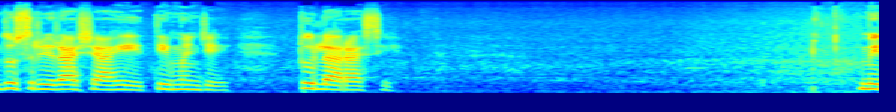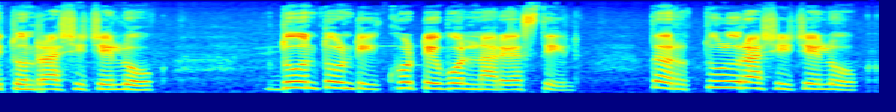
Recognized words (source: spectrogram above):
दुसरी राशी आहे ती म्हणजे तुला राशी. मिथुन राशीचे लोक दोन तोंडी खोटे बोलणारे असतील तर तुळ राशीचे लोक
